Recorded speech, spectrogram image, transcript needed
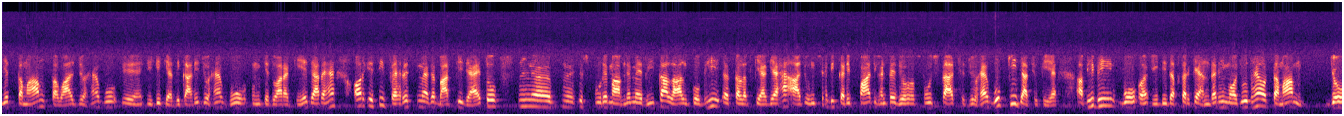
ये तमाम सवाल जो हैं वो ईडी के अधिकारी जो हैं वो उनके द्वारा किए जा रहे हैं। और इसी फहरिस्त में अगर बात की जाए तो इस पूरे मामले में रीता लाल को भी तलब किया गया है। आज उनसे भी करीब पाँच घंटे जो पूछताछ जो है, वो की जा चुकी है। अभी भी वो ईडी दफ्तर के अंदर ही मौजूद है और तमाम जो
